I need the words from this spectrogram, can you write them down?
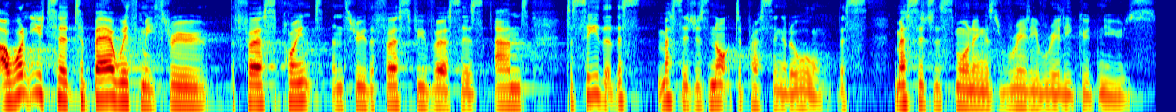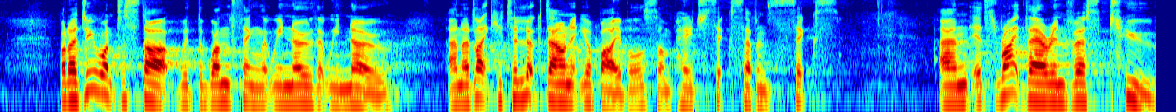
I want you to, to bear with me through the first point and through the first few verses and to see that this message is not depressing at all. This message this morning is really, really good news. But I do want to start with the one thing that we know that we know. And I'd like you to look down at your Bibles on page 676 and it's right there in verse 2.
